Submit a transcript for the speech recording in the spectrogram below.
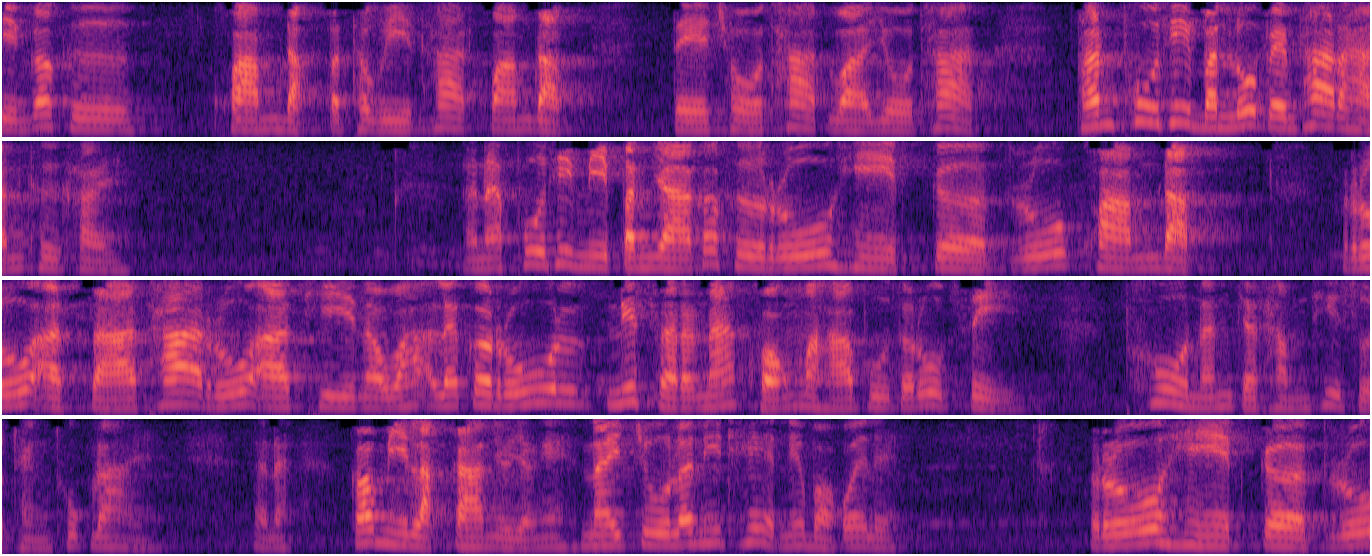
ริง ๆ ก็คือ ความดับปฐวีธาตุความดับ เตโชธาตุวายโยธาตุพันผู้ที่บรรลุเป็นพระอรหันต์คือใคร นะผู้ที่มีปัญญาก็คือรู้เหตุเกิด รู้ความดับ รู้อัศาธารู้อาทีนวะ แล้วก็รู้นิสรณะของมหาภูตรูปสี่ผู้นั้นจะทำที่สุดแห่งทุกได้นะก็มีหลักการอยู่อย่างนี้ในจูลนิเทศนี่บอกไว้เลย รู้เหตุเกิด รู้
